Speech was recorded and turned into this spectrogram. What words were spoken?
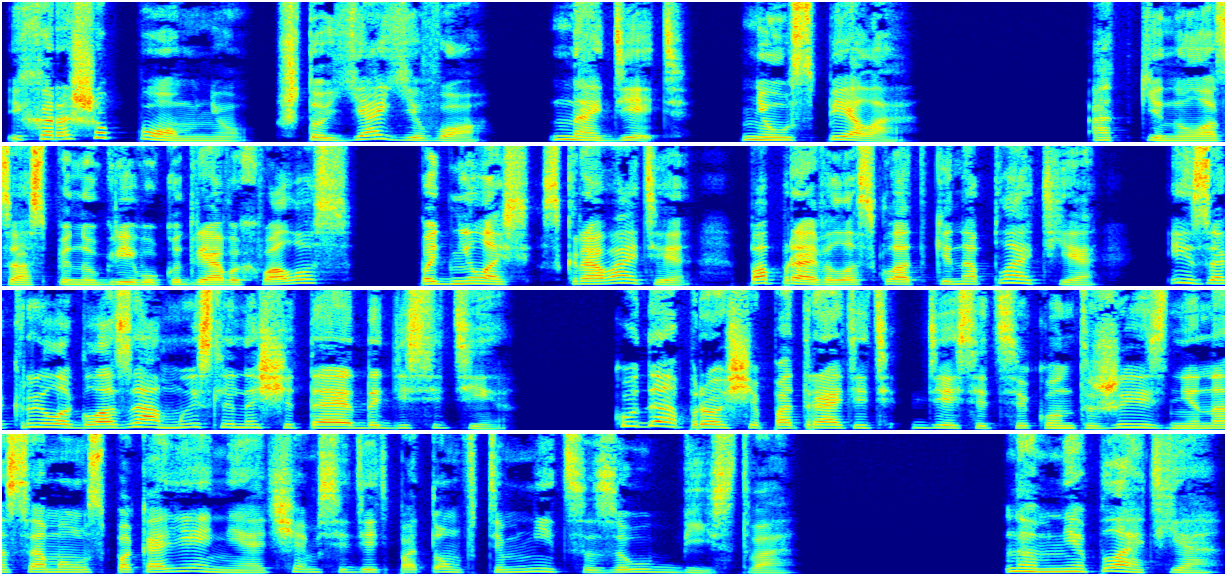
И хорошо помню, что я его надеть не успела. Откинула за спину гриву кудрявых волос, поднялась с кровати, поправила складки на платье и закрыла глаза, мысленно считая до десяти. Куда проще потратить 10 секунд жизни на самоуспокоение, чем сидеть потом в темнице за убийство. «Но мне платье»,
